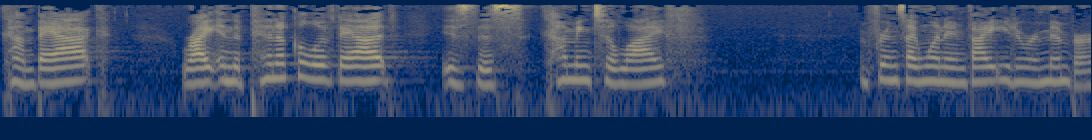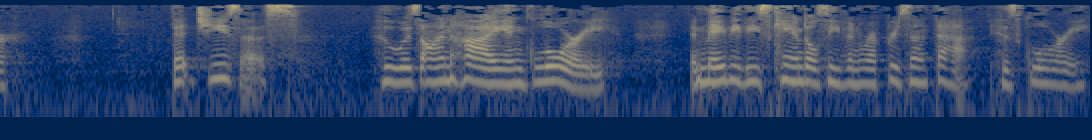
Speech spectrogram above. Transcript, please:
come back. Right in the pinnacle of that is this coming to life. And friends, I want to invite you to remember that Jesus, who was on high in glory, and maybe these candles even represent that, his glory,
